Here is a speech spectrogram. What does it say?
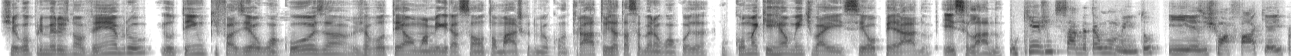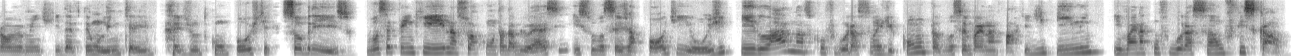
chegou 1 de novembro, eu tenho que fazer alguma coisa, eu já vou ter uma migração automática do meu contrato, já está sabendo alguma coisa, como é que realmente vai ser operado esse lado? O que a gente sabe até o momento, e existe uma FAQ aí, provavelmente deve ter um link aí junto com o post sobre isso. Você tem que ir na sua conta AWS, isso você já pode ir hoje, e lá nas configurações de conta, você vai na parte de billing e vai na configuração fiscal.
